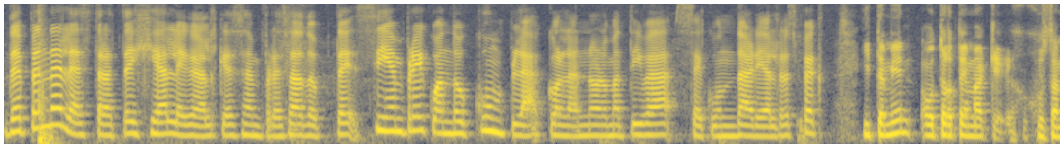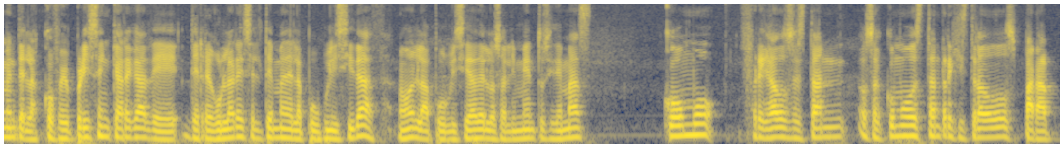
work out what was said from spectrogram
depende de la estrategia legal que esa empresa adopte, siempre y cuando cumpla con la normativa secundaria al respecto. Y también otro tema que justamente la COFEPRIS se encarga de, de regular es el tema de la publicidad, ¿no? La publicidad de los alimentos y demás. ¿Cómo fregados están, o sea, cómo están registrados para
